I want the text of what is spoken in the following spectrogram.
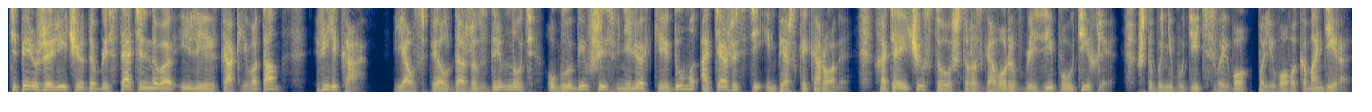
теперь уже Ричарда Блистательного или как его там, велика я успел даже вздремнуть, углубившись в нелегкие думы о тяжести имперской короны, хотя и чувствовал, что разговоры вблизи поутихли, чтобы не будить своего полевого командира.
